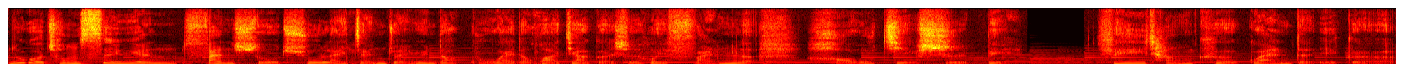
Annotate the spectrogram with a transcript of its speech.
如果从寺院贩售出来辗转运到国外的话，价格是会翻了好几十倍，非常可观的一个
